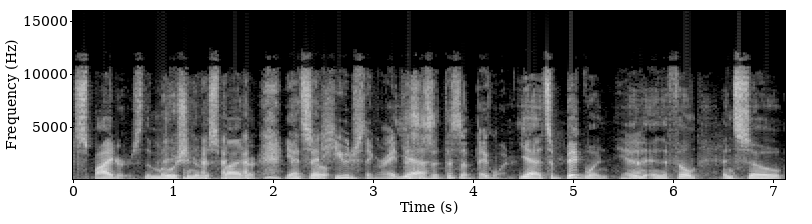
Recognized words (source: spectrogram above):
spiders, the motion of a spider. Yeah, And it's so- that huge thing, right? This Yeah. is a, this is a big one. Yeah, it's a big one in, in the film. And so,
